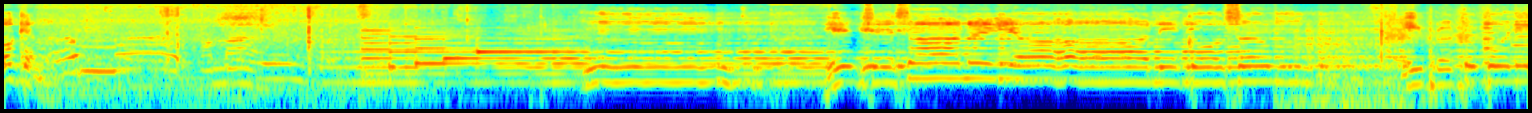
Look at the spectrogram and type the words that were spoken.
ఓకే ఏం చేశానయ్యా నీ కోసం? ఈ బ్రతుకుని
